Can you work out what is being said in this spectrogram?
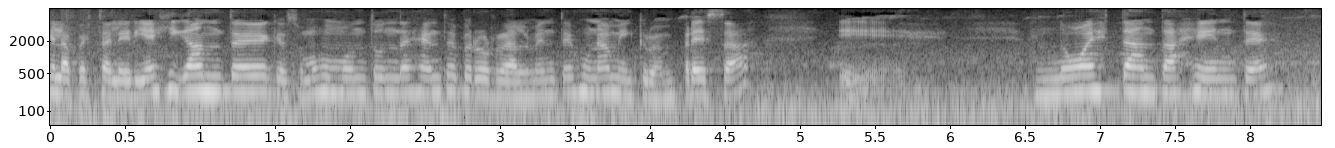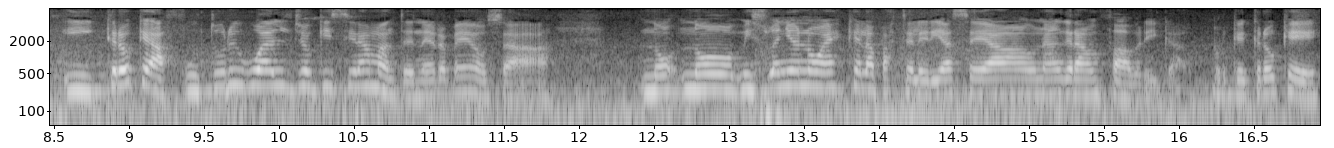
que la pestalería es gigante, que somos un montón de gente, pero realmente es una microempresa. Eh, no es tanta gente. Y creo que a futuro igual yo quisiera mantenerme, o sea, no, no, mi sueño no es que la pastelería sea una gran fábrica, porque creo que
